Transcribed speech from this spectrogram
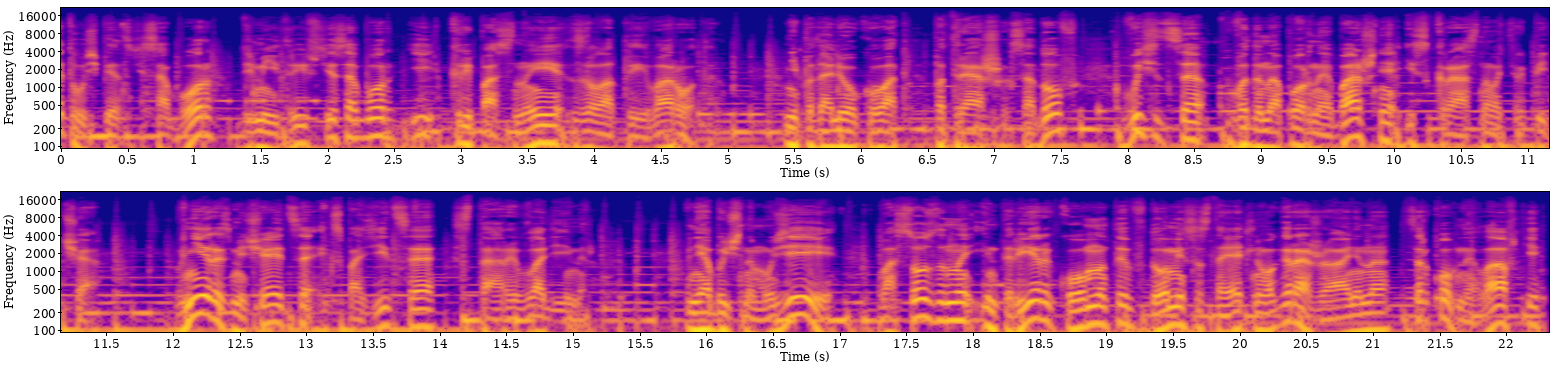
Это Успенский собор, Дмитриевский собор и крепостные золотые ворота. Неподалеку от Патриарших садов высится водонапорная башня из красного кирпича. В ней размещается экспозиция «Старый Владимир». В необычном музее воссозданы интерьеры комнаты в доме состоятельного горожанина, церковной лавки,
